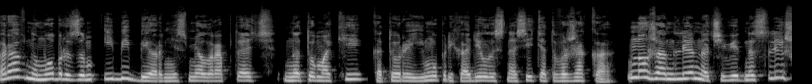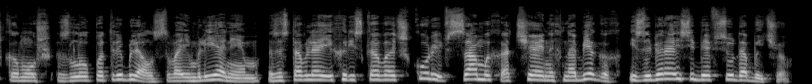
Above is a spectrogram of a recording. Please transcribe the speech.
Равным образом и Бибер не смел роптать на тумаки, которые ему приходилось носить от вожака. Но Жан-Лен, очевидно, слишком уж злоупотреблял своим влиянием, заставляя их рисковать шкурой в самых отчаянных набегах и забирая себе всю добычу.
